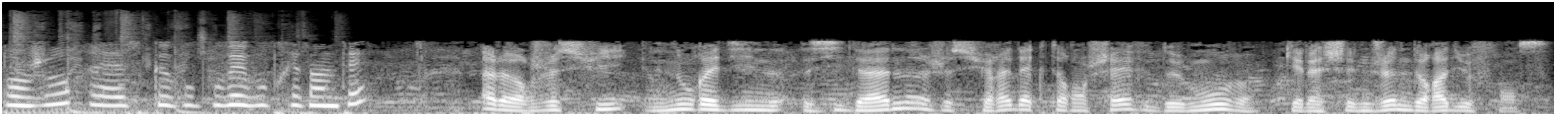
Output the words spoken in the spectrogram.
Bonjour, est-ce que vous pouvez vous présenter? Alors, je suis Noureddine Zidane, je suis rédacteur en chef de Move, qui est la chaîne jeune de Radio France.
